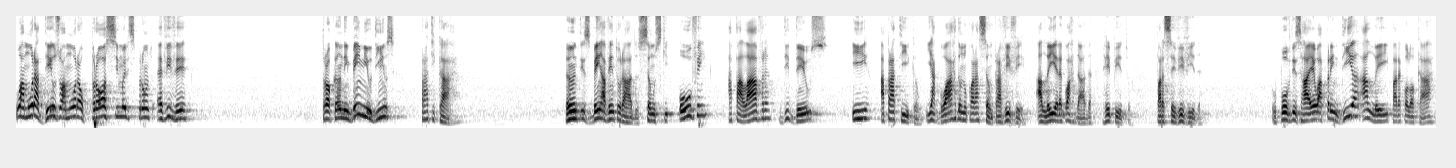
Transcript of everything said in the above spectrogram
o amor a Deus, o amor ao próximo, eles pronto, é viver trocando em bem miudinhos, praticar. Antes, bem-aventurados são os que ouvem a palavra de Deus e a praticam e aguardam no coração para viver. A lei era guardada, repito, para ser vivida. O povo de Israel aprendia a lei para colocar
